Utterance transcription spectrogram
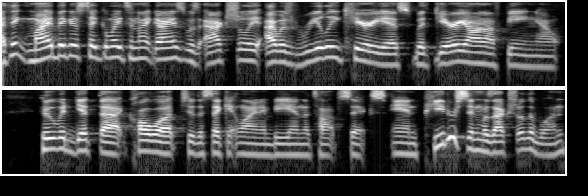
I think my biggest takeaway tonight, guys, was actually I was really curious with Gary Gurianov being out, who would get that call up to the second line and be in the top six. And Peterson was actually the one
